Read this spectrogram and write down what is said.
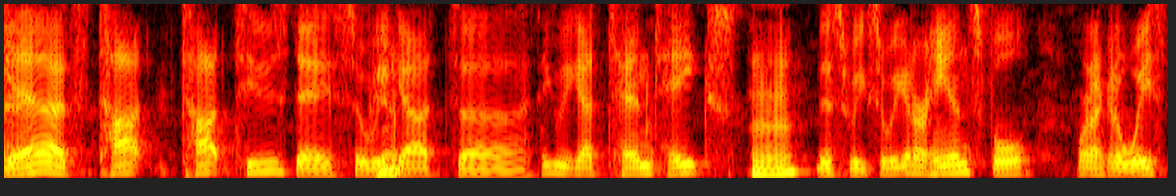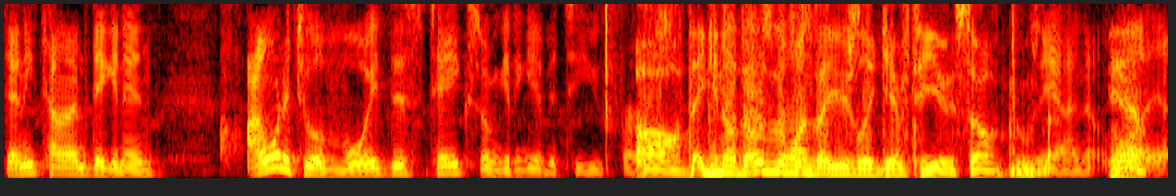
Yeah, it's Tot Tot Tuesday, so we Yep. got uh, I think we got ten takes Mm-hmm. this week. So we got our hands full. We're not going to waste any time digging in. I wanted to avoid this take, so I'm going to give it to you first. Oh, you know those are the ones I usually give to you. So yeah, I know. Yeah. Well,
